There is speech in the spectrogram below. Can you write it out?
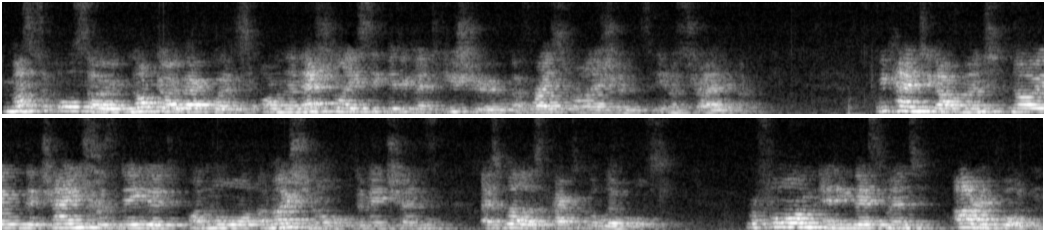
We must also not go backwards on the nationally significant issue of race relations in Australia. We came to government knowing that change was needed on more emotional dimensions as well as practical levels. Reform and investment are important,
